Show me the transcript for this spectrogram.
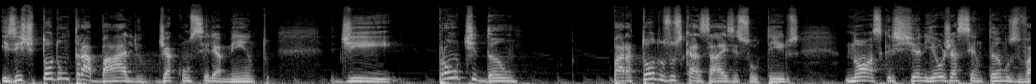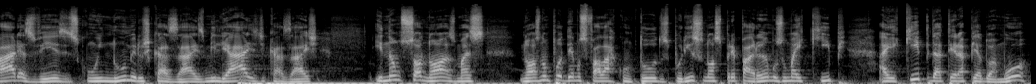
existe todo um trabalho de aconselhamento, de prontidão para todos os casais e solteiros nós, Cristiano e eu, já sentamos várias vezes com inúmeros casais, milhares de casais, e não só nós, mas nós não podemos falar com todos, por isso nós preparamos uma equipe, a equipe da Terapia do Amor,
